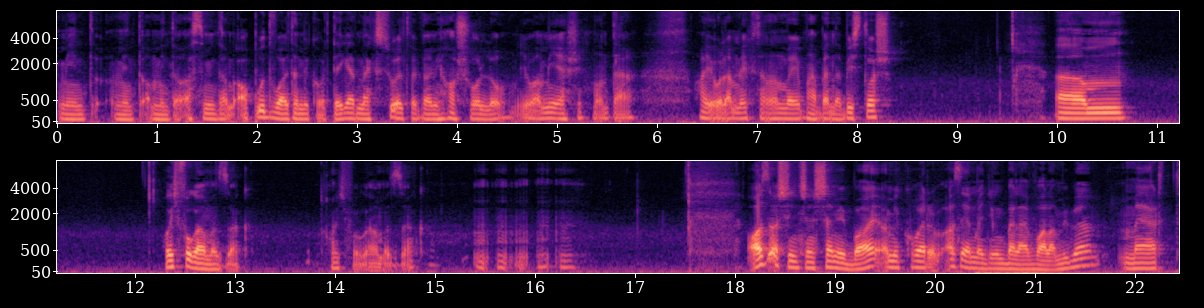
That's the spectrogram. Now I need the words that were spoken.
mint, mint, mint, azt, mint apud volt, amikor téged megszült, vagy valami hasonló, jó, valami ilyesmit mondtál, ha jól emlékszem, nem vagyok már benne biztos. Um, hogy fogalmazzak? Hogy fogalmazzak? Mm-mm-mm-mm. Azzal sincsen semmi baj, amikor azért megyünk bele valamibe, mert,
